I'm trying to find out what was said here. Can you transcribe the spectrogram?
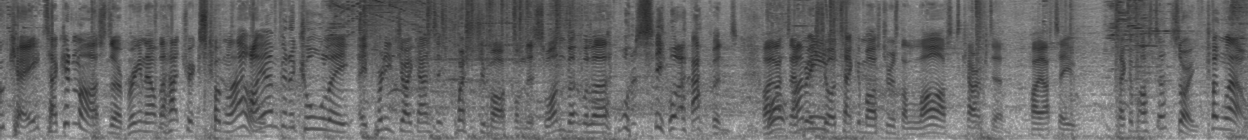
Okay, Tekken Master bringing out the hat tricks Kung Lao. I am going to call a, a pretty gigantic question mark on this one, but we'll, uh, we'll see what happens. Well, Hayate, I'm I pretty mean- sure Tekken Master is the last character Hayate... Tekken Master? Sorry, Kung Lao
